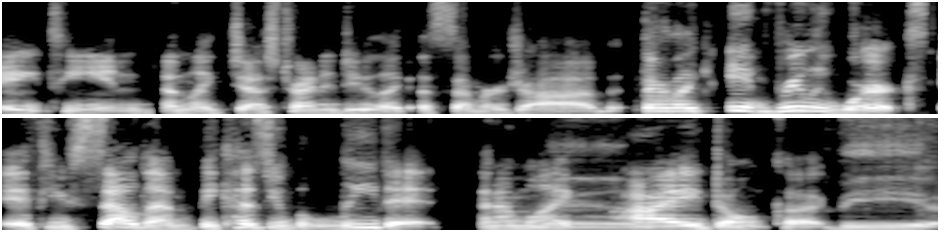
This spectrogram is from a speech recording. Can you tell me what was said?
18 and like just trying to do like a summer job. They're like it really works if you sell them because you believe it and I'm like, Man, I don't cook. The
